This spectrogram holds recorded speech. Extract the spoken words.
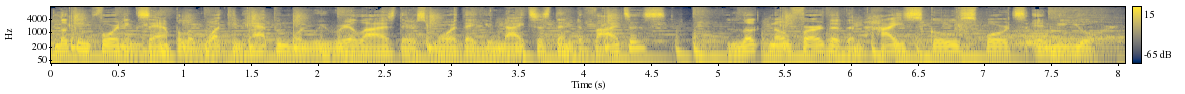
Looking for an example of what can happen when we realize there's more that unites us than divides us? Look no further than high school sports in New York.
